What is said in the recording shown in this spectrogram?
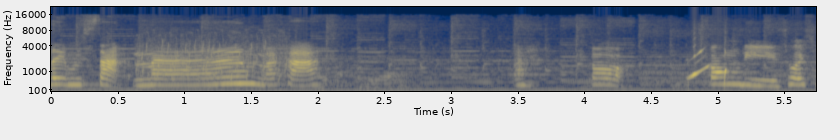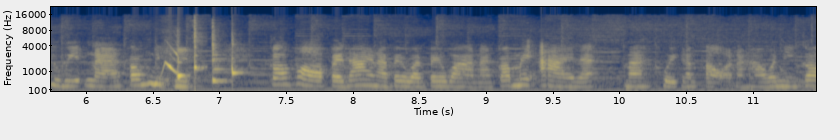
ริมสระน้ำนะคะอะก็กล้องดีช่วยชีวิตนะกล้องดี ก็พอไปได้นะ ไปวัดไปวานะ ก็ไม่อายแล้วมาคุยกันต่อนะคะ วันนี้ก็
